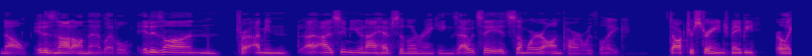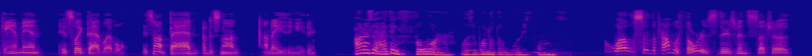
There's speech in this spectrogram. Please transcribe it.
No, it is not on that level. It is on for I mean, I, I assume you and I have similar rankings. I would say it's somewhere on par with like Doctor Strange maybe or like Ant-Man. It's like that level. It's not bad, but it's not amazing either. Honestly, I think Thor was one of the worst ones. Well, so the problem with Thor is there's been such a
